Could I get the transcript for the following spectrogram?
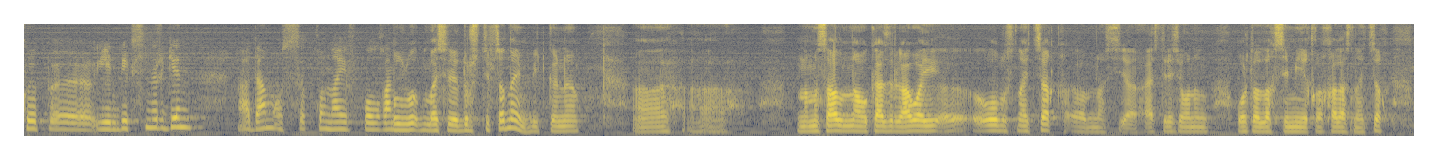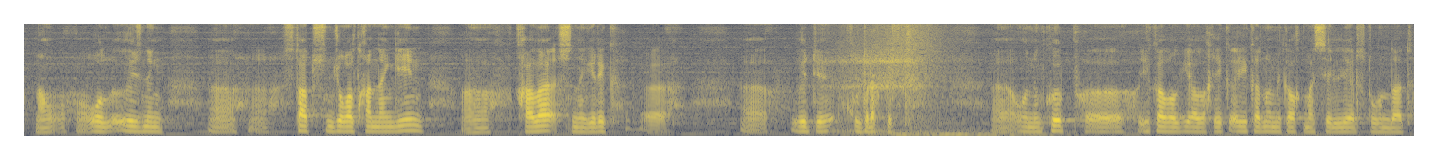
көп еңбек сіңірген. Адам осы қонаев болған. Бұл мәселе дұрыс деп санаймын. Өйткені мысалы мынау қазіргі абай облысын айтсақ мына әсіресе оның орталық семей қаласын айтсақ мынау ол өзінің статусын жоғалтқаннан кейін қала шыны керек өте құлдырап кетті оның көп экологиялық экономикалық мәселелер туындады.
